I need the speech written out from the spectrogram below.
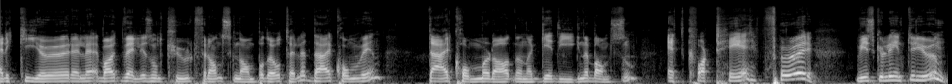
eller var et veldig sånn kult fransk navn på det hotellet. Der kommer vi inn. Der kommer da denne gedigne bamsen et kvarter før vi skulle intervjue den.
